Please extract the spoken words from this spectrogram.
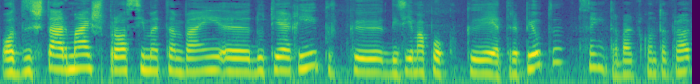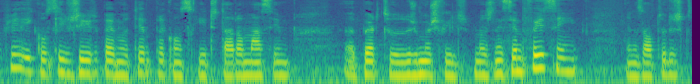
ou de estar mais próxima também eh, do Thierry, porque dizia-me há pouco que é terapeuta. Sim, trabalho por conta própria e consigo gerir bem o meu tempo para conseguir estar ao máximo perto dos meus filhos, mas nem sempre foi assim. É nas alturas que,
